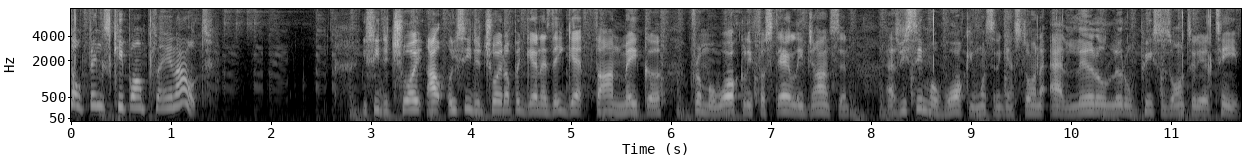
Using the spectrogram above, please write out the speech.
So things keep on playing out. You see Detroit out. You see Detroit up again as they get Thon Maker from Milwaukee for Stanley Johnson. As we see Milwaukee once again starting to add little little pieces onto their team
